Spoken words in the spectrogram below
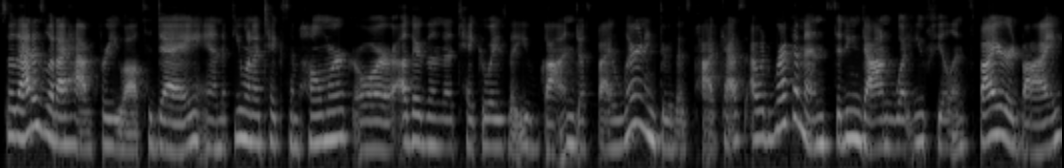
So that is what I have for you all today. And if you want to take some homework or other than the takeaways that you've gotten just by learning through this podcast, I would recommend sitting down what you feel inspired by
